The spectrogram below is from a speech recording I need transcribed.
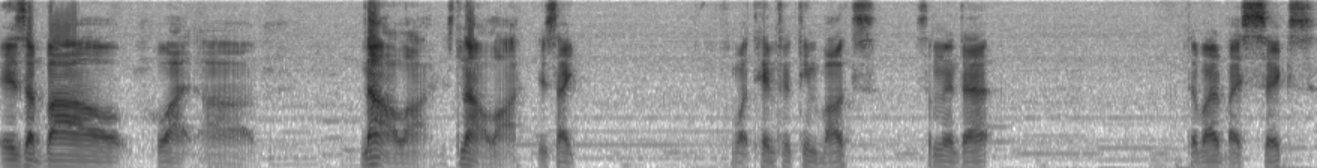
is about what? Uh, not a lot. It's not a lot. It's like what 10, 15 bucks something like that. Divided by 6.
